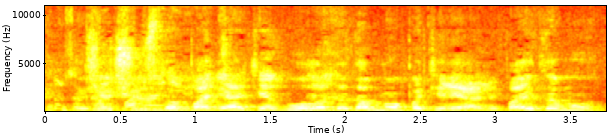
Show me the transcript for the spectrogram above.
Ну, Мы же чувство понятия голода давно потеряли, поэтому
